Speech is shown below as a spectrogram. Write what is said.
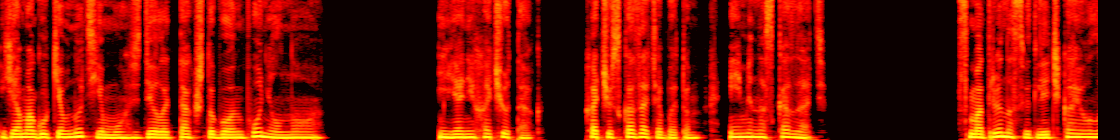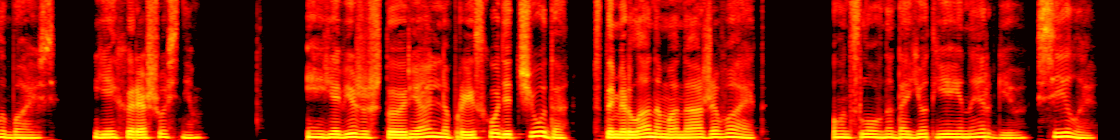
Я могу кивнуть ему, сделать так, чтобы он понял, но... Я не хочу так. Хочу сказать об этом. Именно сказать. Смотрю на светлячка и улыбаюсь. Ей хорошо с ним. И я вижу, что реально происходит чудо. С Тамерланом она оживает. Он словно дает ей энергию, силы.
